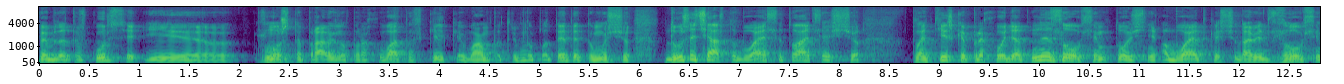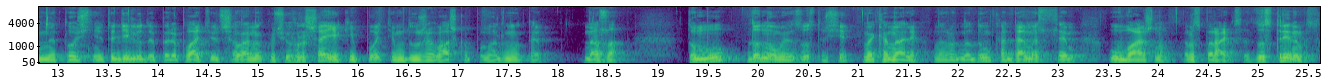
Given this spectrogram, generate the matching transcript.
Ви будете в курсі і е, зможете правильно порахувати, скільки вам потрібно платити, тому що дуже часто буває ситуація, що платіжки приходять не зовсім точні, а буває таке, що навіть зовсім не точні. І тоді люди переплачують шалену кучу грошей, які потім дуже важко повернути назад. Тому до нової зустрічі на каналі Народна Думка, де ми з цим уважно розбираємося. Зустрінемось!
